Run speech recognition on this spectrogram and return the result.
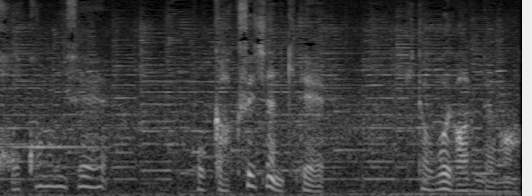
ここの店僕学生時代に来て来た覚えがあるんだよな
